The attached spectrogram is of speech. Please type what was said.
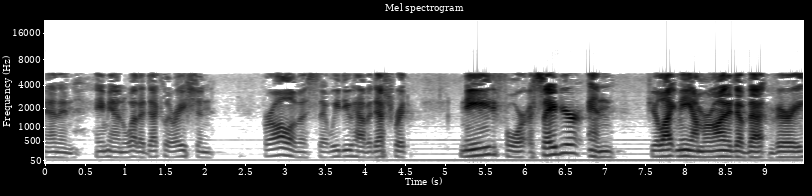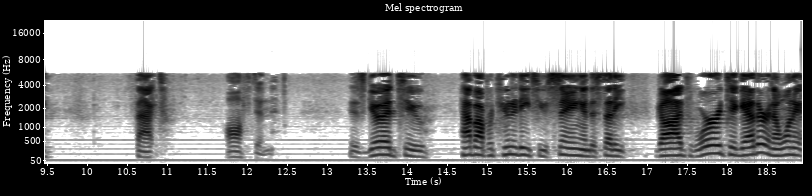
Amen and amen. What a declaration for all of us that we do have a desperate need for a Savior. And if you're like me, I'm reminded of that very fact often. It is good to have opportunity to sing and to study God's Word together. And I want to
